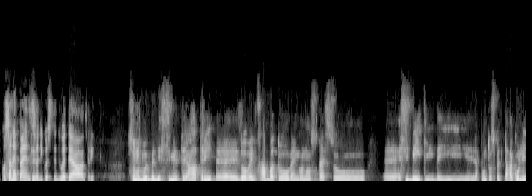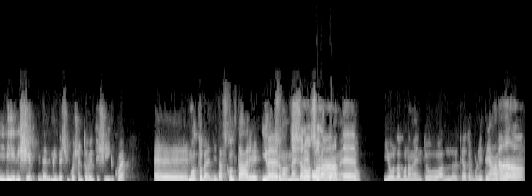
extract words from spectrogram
Cosa ne pensa di questi due teatri? Sono due bellissimi teatri eh, dove il sabato vengono spesso eh, esibiti dei appunto, spettacoli lirici del 1525, eh, molto belli da ascoltare. Io Vero, personalmente ho sonate. l'abbonamento, io ho l'abbonamento al Teatro Politeama. Ah,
